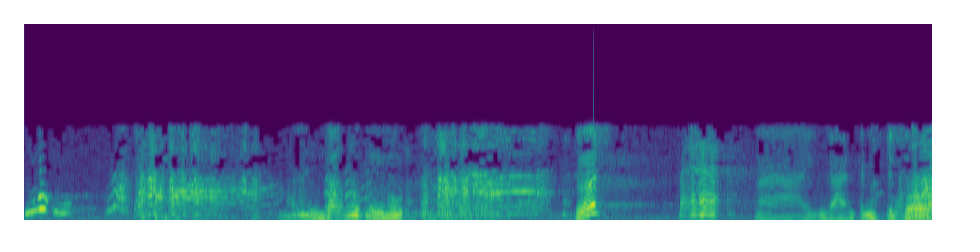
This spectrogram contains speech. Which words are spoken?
Nguk nguk. Mari enggak nguk. Terus? Nah, ini ganteng. Oh.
